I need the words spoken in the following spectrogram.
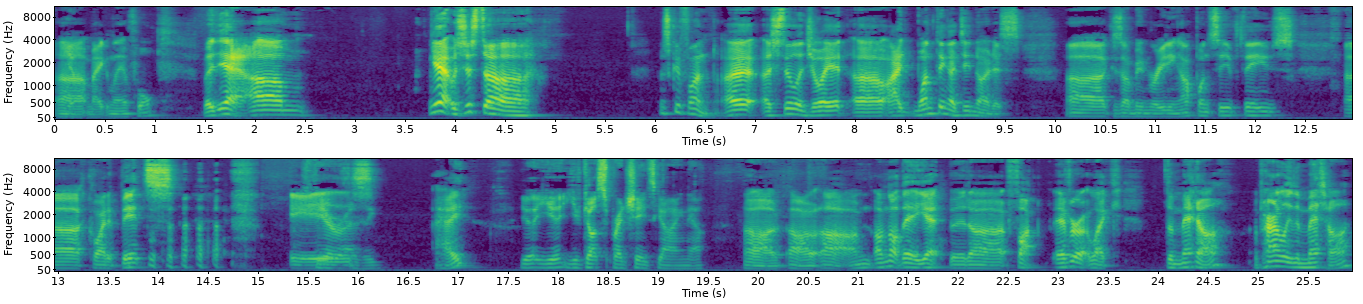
uh, make landfall. But yeah, um, yeah, it was just uh, was good fun. I I still enjoy it. Uh, I one thing I did notice because I've been reading up on Sea of Thieves uh, quite a bit. is Theorizing. hey. You, you, you've got spreadsheets going now. Oh, oh, oh, I'm I'm not there yet, but uh, fuck, ever like the meta. Apparently, the meta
